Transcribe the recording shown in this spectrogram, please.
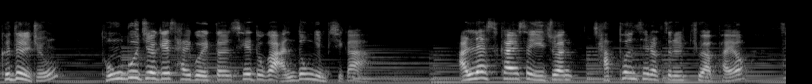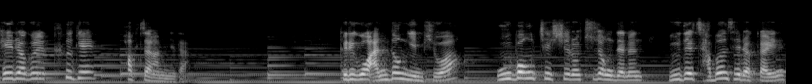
그들 중 동부 지역에 살고 있던 세도가 안동김 씨가 알래스카에서 이주한 자폰 세력들을 규합하여 세력을 크게 확장합니다. 그리고 안동김 씨와 우봉채 씨로 추정되는 유대 자본 세력가인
